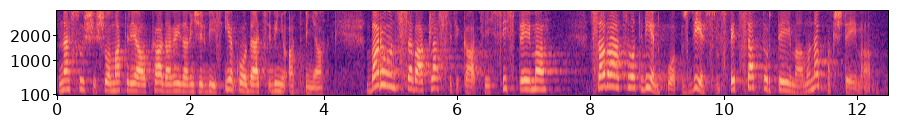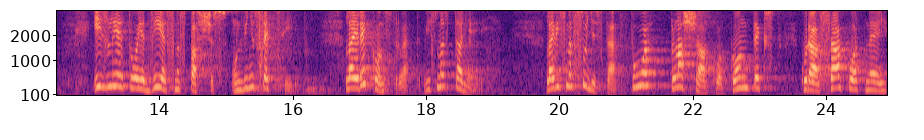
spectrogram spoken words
nesuši šo materiālu, kādā veidā viņš ir bijis iekodēts viņu atmiņā. Barons savā klasifikācijas sistēmā savācot vienopus dziesmas pēc satura tēmām un apakštēmām, izlietoja dziesmas pašas un viņu secību lai rekonstruētu vismaz daļēji, lai vismaz suģistētu to plašāko kontekstu, kurā sākotnēji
